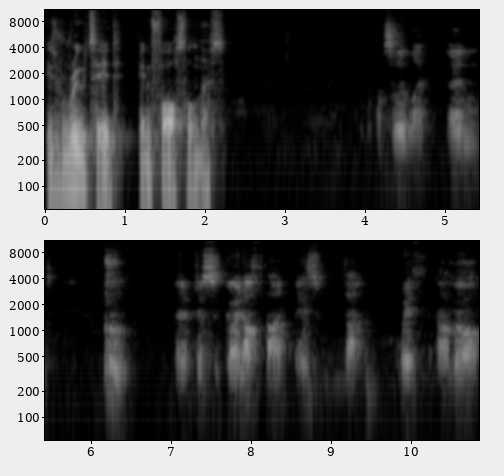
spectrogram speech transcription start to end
is rooted in forcefulness. Absolutely. And uh, just going off that is that with our more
